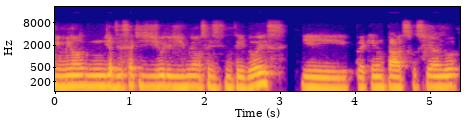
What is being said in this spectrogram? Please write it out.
em no dia 17 de julho de 1932 e para quem não está associando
